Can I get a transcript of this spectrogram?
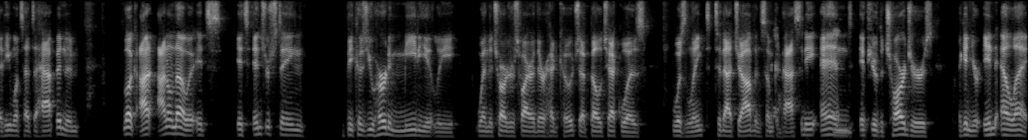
that he wants that to happen. And look, I I don't know. It's it's interesting because you heard immediately when the Chargers fired their head coach that Belichick was was linked to that job in some yeah. capacity. And if you're the Chargers, again, you're in LA,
